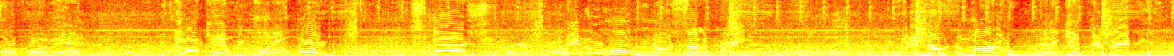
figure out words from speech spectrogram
football, man. We clock in, we put in work, smash, then go home, you know, celebrate. Wanna know's the motto, then I get there, baby.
